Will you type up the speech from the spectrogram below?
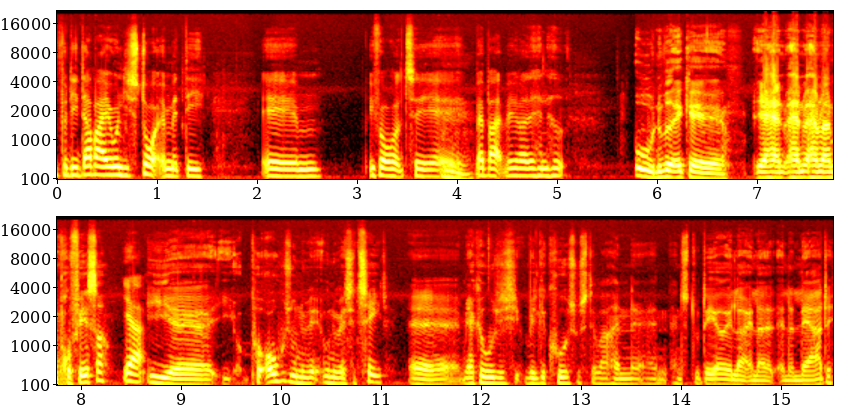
fordi der var jo en historie med det, øh, i forhold til... Øh, mm. hvad, var, hvad var det, han hed? Uh, nu ved jeg ikke... Øh, ja, han, han, han var en professor Ja. i, øh, i, på Aarhus Uni- Universitet. Øh, jeg kan huske, hvilket kursus det var, han, øh, han, han studerede eller, eller, eller lærte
